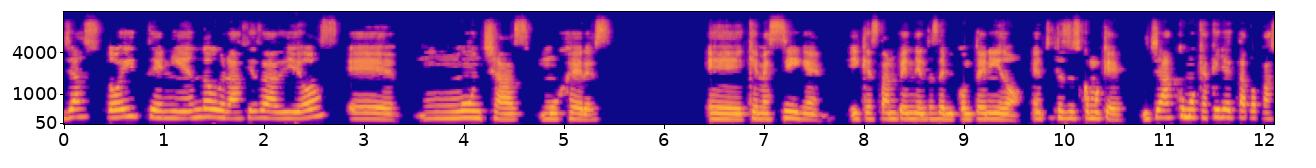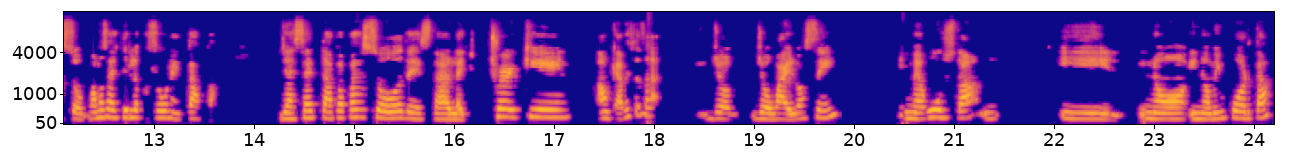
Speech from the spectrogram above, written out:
Ya estoy teniendo, gracias a Dios, eh, muchas mujeres eh, que me siguen y que están pendientes de mi contenido. Entonces es como que ya como que aquella etapa pasó. Vamos a decir lo que fue una etapa. Ya esa etapa pasó de estar like twerking, aunque a veces ah, yo, yo bailo así y me gusta y no, y no me importa.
